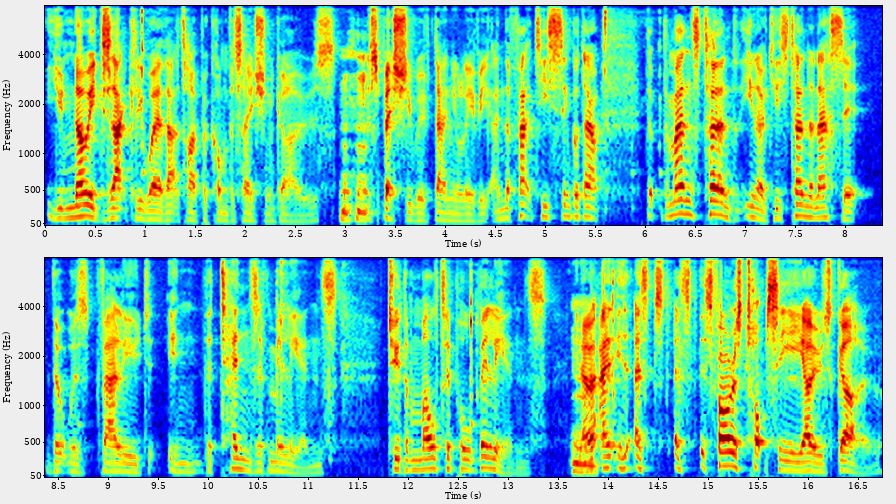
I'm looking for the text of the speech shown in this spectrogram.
you know exactly where that type of conversation goes, Mm-hmm. especially with Daniel Levy and the fact he's singled out. The, the man's turned. You know he's turned an asset that was valued in the tens of millions to the multiple billions. You know, Mm. and as, as as far as top CEOs go,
